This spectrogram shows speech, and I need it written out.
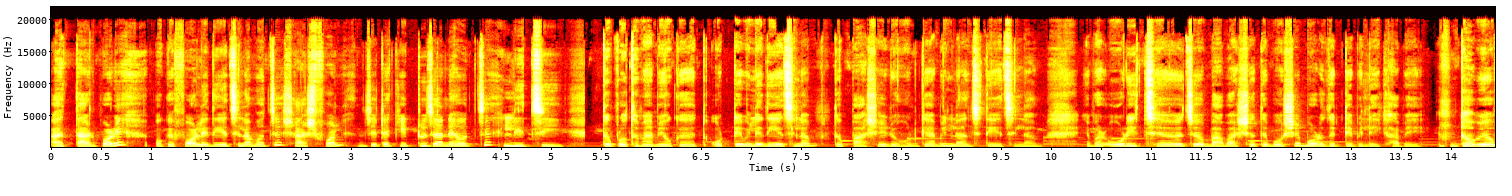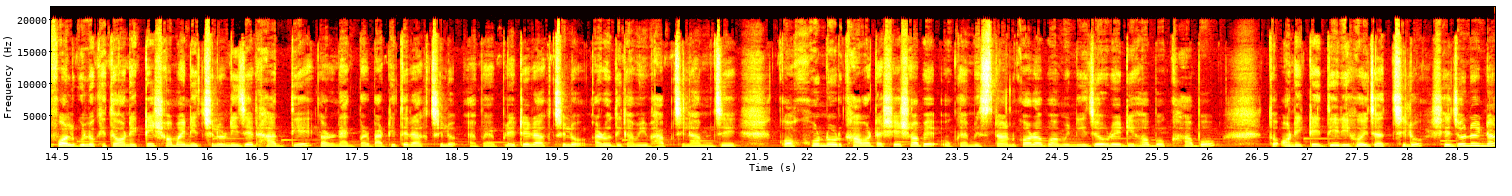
আর তারপরে ওকে ফলে দিয়েছিলাম হচ্ছে শ্বাসফল যেটা কিট্টু জানে হচ্ছে লিচি। তো প্রথমে আমি ওকে ওর টেবিলে দিয়েছিলাম, তো পাশে রোহনকে আমি লাঞ্চ দিয়েছিলাম। এবার ওর ইচ্ছে হয়েছে ও বাবার সাথে বসে বড়দের টেবিলেই খাবে। তবে ও ফলগুলো খেতে অনেকটাই সময় নিচ্ছিল নিজের হাত দিয়ে, কারণ একবার বাটিতে রাখছিল, একবার প্লেটে রাখছিল, আর ওদিকে আমি ভাবছিলাম যে কখন ওর খাওয়াটা শেষ হবে, ওকে আমি স্নান করাবো, আমি নিজেও রেডি হব, খাব। তো অনেকটাই দেরি হয়ে যাচ্ছিল, সেজন্যই না,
